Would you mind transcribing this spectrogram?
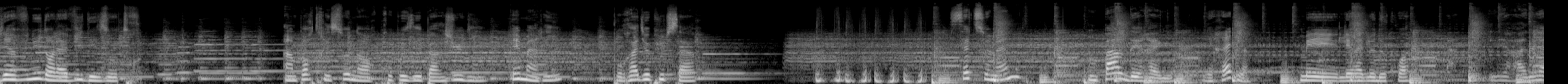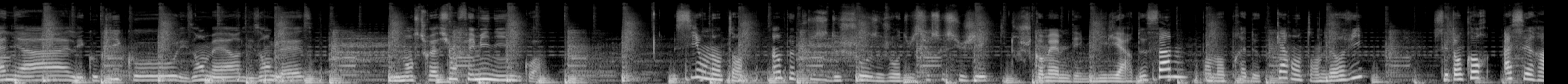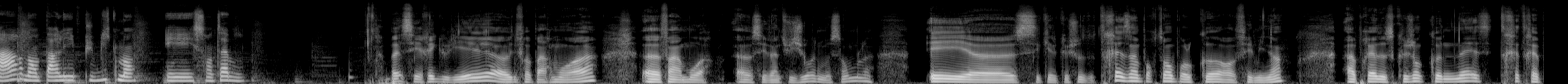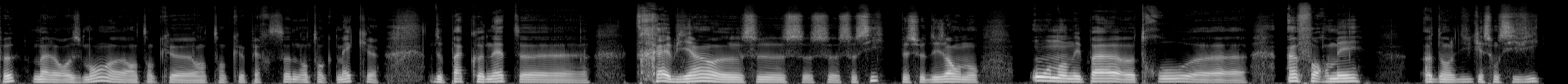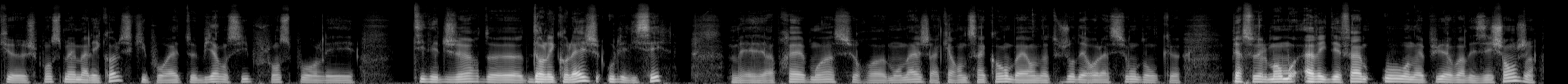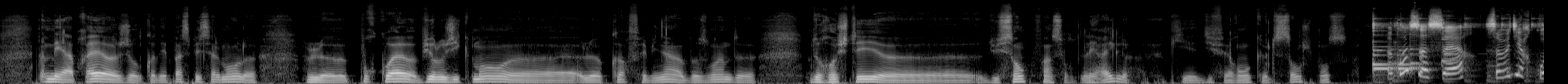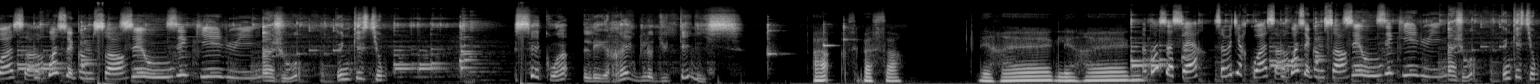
Bienvenue dans la vie des autres. Un portrait sonore proposé par Julie et Marie pour Radio Pulsar. Cette semaine, on parle des règles. Les règles? Mais les règles de quoi? Les ragnagnas, les coquelicots, les emmerdes, les anglaises. Les menstruations féminines, quoi. Si on entend un peu plus de choses aujourd'hui sur ce sujet qui touche quand même des milliards de femmes pendant près de 40 ans de leur vie, c'est encore assez rare d'en parler publiquement et sans tabou. C'est régulier, euh, une fois par mois, euh, enfin un mois, euh, c'est 28 jours il me semble. Et c'est quelque chose de très important pour le corps féminin. Après, de ce que j'en connais, très très peu, malheureusement, en, tant que, en tant que personne, en tant que mec, de pas connaître très bien ce, ceci. Parce que déjà, on n'en est pas trop informé dans l'éducation civique, je pense même à l'école, ce qui pourrait être bien aussi, je pense, pour les teenagers dans les collèges ou les lycées. Mais après, moi, sur euh, mon âge, à 45 ans, ben, on a toujours des relations, donc euh, personnellement, moi, avec des femmes où on a pu avoir des échanges. Mais après, euh, je ne connais pas spécialement le, le pourquoi biologiquement le corps féminin a besoin de, de rejeter du sang, enfin sur les règles, qui est différent que le sang, je pense. À quoi ça sert? Ça veut dire quoi ça? Pourquoi c'est comme ça? C'est où? C'est qui lui? Un jour, une question. C'est quoi les règles du tennis? Ah, c'est pas ça. Les règles, les règles. À quoi ça sert? Ça veut dire quoi ça? Pourquoi c'est comme ça? C'est où? C'est qui lui? Un jour, une question.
